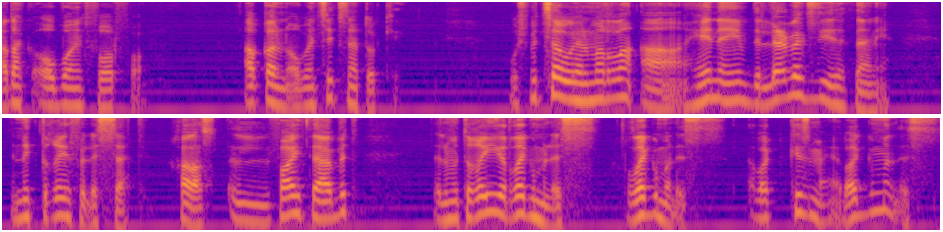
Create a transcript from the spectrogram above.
أعطاك 0.44 أقل من 0.6 not okay. وش بتسوي هالمرة؟ آه هنا يبدأ اللعبة الجديدة الثانية إنك تغير في ال S ات خلاص ال phi ثابت المتغير رقم ال S رقم ال S ركز معي رقم ال S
